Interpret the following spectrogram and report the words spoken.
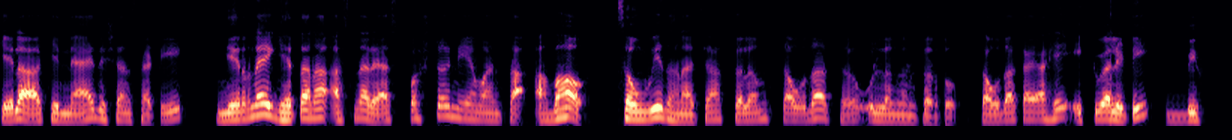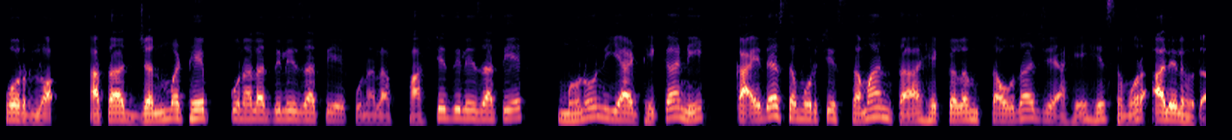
केला की न्यायाधीशांसाठी निर्णय घेताना असणाऱ्या स्पष्ट नियमांचा अभाव संविधानाच्या कलम चौदाचं उल्लंघन करतो. चौदा काय आहे? इक्वॅलिटी बिफोर लॉ आता जन्मठेप कुणाला दिली जाते कुणाला फाशी दिली जाते म्हणून या ठिकाणी कायद्यासमोरची समानता हे कलम चौदा जे आहे हे समोर आलेलं होतं.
